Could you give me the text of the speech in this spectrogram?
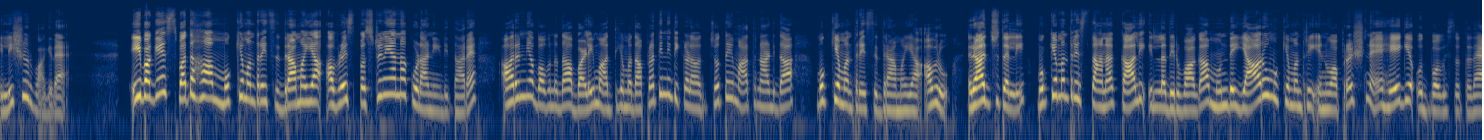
ಇಲ್ಲಿ ಶುರುವಾಗಿದೆ. ಈ ಬಗ್ಗೆ ಸ್ವತಃ ಮುಖ್ಯಮಂತ್ರಿ ಸಿದ್ದರಾಮಯ್ಯ ಅವರೇ ಸ್ಪಷ್ಟನೆಯನ್ನ ಕೂಡ ನೀಡಿದ್ದಾರೆ. ಅರಣ್ಯ ಭವನದ ಬಳಿ ಮಾಧ್ಯಮದ ಪ್ರತಿನಿಧಿಗಳ ಜೊತೆ ಮಾತನಾಡಿದ ಮುಖ್ಯಮಂತ್ರಿ ಸಿದ್ದರಾಮಯ್ಯ ಅವರು, ರಾಜ್ಯದಲ್ಲಿ ಮುಖ್ಯಮಂತ್ರಿ ಸ್ಥಾನ ಖಾಲಿ ಇಲ್ಲದಿರುವಾಗ ಮುಂದೆ ಯಾರು ಮುಖ್ಯಮಂತ್ರಿ ಎನ್ನುವ ಪ್ರಶ್ನೆ ಹೇಗೆ ಉದ್ಭವಿಸುತ್ತದೆ?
